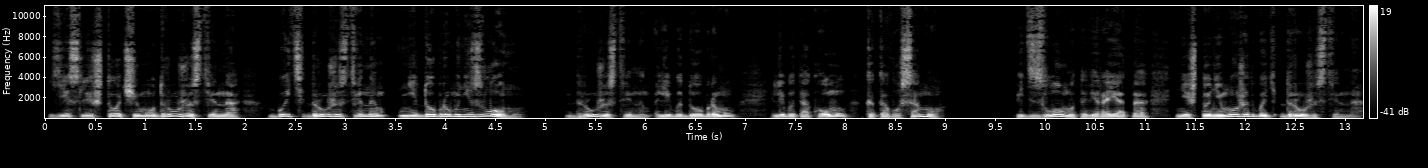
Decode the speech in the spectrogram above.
если что, чему дружественно, быть дружественным ни доброму, ни злому, дружественным либо доброму, либо такому, каково само. Ведь злому-то, вероятно, ничто не может быть дружественно.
